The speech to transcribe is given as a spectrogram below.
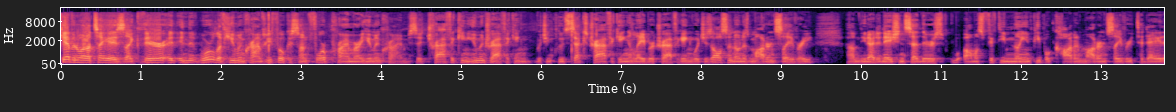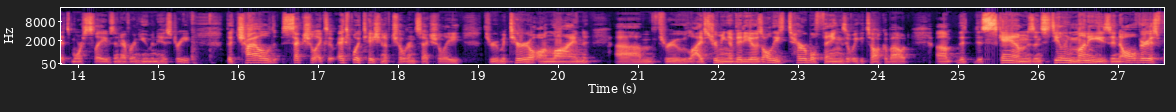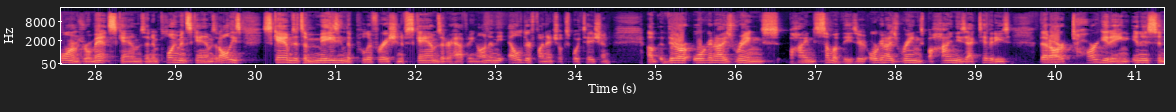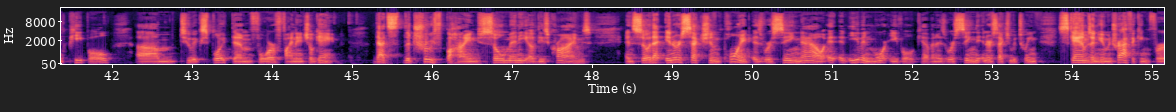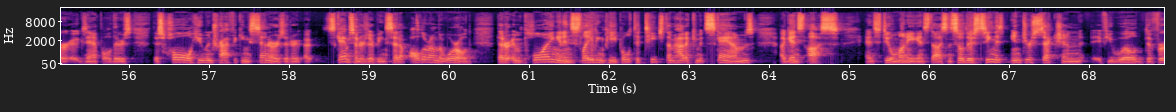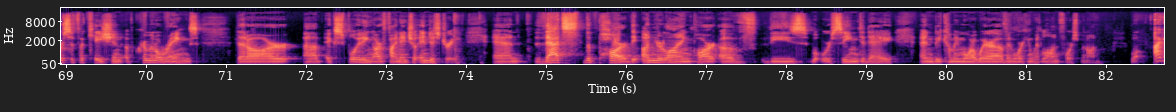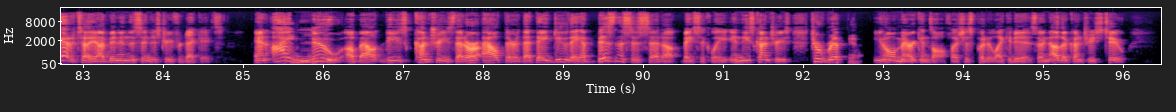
Kevin, what I'll tell you is like there in the world of human crimes, we focus on four primary human crimes: trafficking, human trafficking, which includes sex trafficking and labor trafficking, which is also known as modern slavery. Um, the United Nations said there's almost 50 million people caught in modern slavery today. That's more slaves than ever in human history. The child sexual ex- exploitation of children sexually through material online, um, through live streaming of videos, all these terrible things that we could talk about. Um, the, the, scams and stealing monies in all various forms, romance scams and employment scams, and all these scams. It's amazing the proliferation of scams that are happening on, and the elder financial exploitation. Um, there are organized rings behind some of these. There are organized rings behind these activities that are targeting innocent people um, to exploit them for financial gain. That's the truth behind so many of these crimes. And so that intersection point, as we're seeing now, and, even more evil, Kevin, is we're seeing the intersection between scams and human trafficking, for example, there's this whole human trafficking centers that are uh, scam centers that are being set up all around the world that are employing and enslaving people to teach them how to commit scams against us and steal money against us. And so they're seeing this intersection, if you will, diversification of criminal rings that are uh, exploiting our financial industry. And that's the part, the underlying part of these, what we're seeing today and becoming more aware of and working with law enforcement on. Well, I got to tell you, I've been in this industry for decades. And I mm-hmm. knew about these countries that are out there that they do. They have businesses set up basically in these countries to rip, yeah. you know, Americans off. Let's just put it like it is. And other countries too.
